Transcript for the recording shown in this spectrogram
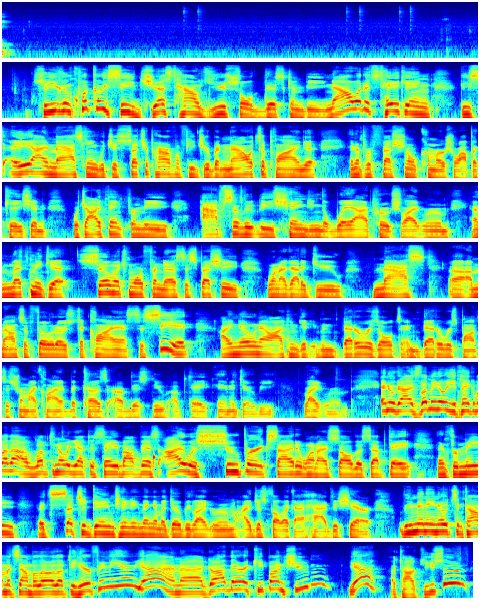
So you can quickly see just how useful this can be. Now what it's taking these AI masking, which is such a powerful feature, but now it's applying it in a professional commercial application, which I think for me absolutely is changing the way I approach Lightroom and lets me get so much more finesse, especially when I got to do mass uh, amounts of photos to clients to see it. I know now I can get even better results and better responses from my client because of this new update in Adobe Lightroom. Anyway, guys, let me know what you think about that. I'd love to know what you have to say about this. I was super excited when I saw this update. And for me, it's such a game changing thing in Adobe Lightroom. I just felt like I had to share it. Leave me any notes and comments down below. I'd love to hear from you. Yeah. And uh, go out there and keep on shooting. Yeah. I'll talk to you soon.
